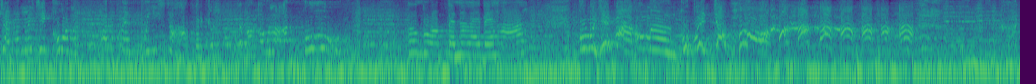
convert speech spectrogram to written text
ใจมันไม่ใช่คน มันเป็นปีศาจมันกำลังจะมาเอาหลานกูป้าบัวเป็นอะไรไปคะ กูไม่ใช่ป้าของมึง กูเป็นเจ้าพ่อเหมือนกัน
